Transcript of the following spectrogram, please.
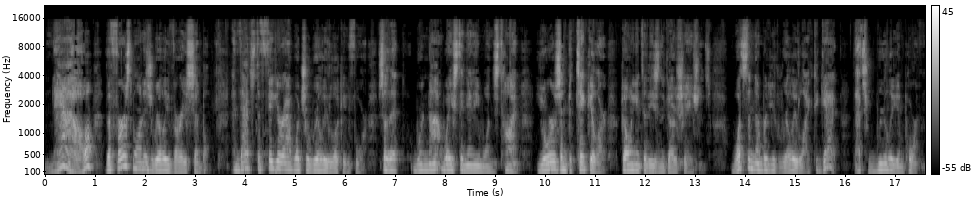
Now, the first one is really very simple, and that's to figure out what you're really looking for so that we're not wasting anyone's time, yours in particular going into these negotiations. What's the number you'd really like to get? That's really important.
